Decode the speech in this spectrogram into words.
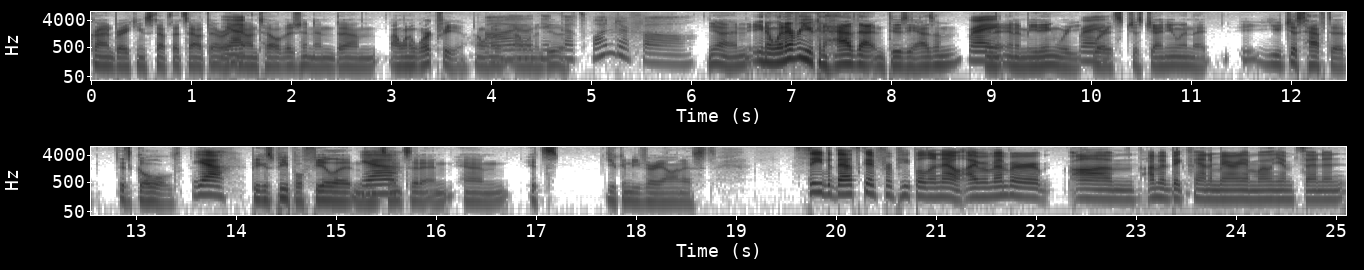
more. groundbreaking stuff that's out there right Yep. now on television, and um, I want to work for you. I want to. I, want to do that. that's wonderful. Yeah, and you know, whenever you can have that enthusiasm Right. in, a, in a meeting where you, where it's just genuine, that you just have to. It's gold Yeah, because people feel it and Yeah. sense it, and and it's you can be very honest. See, but that's good for people to know. I remember um, I'm a big fan of Marianne Williamson, and,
